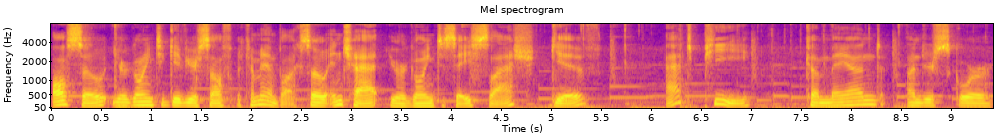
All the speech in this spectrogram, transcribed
also, you're going to give yourself a command block. So in chat, you're going to say slash give at p command underscore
